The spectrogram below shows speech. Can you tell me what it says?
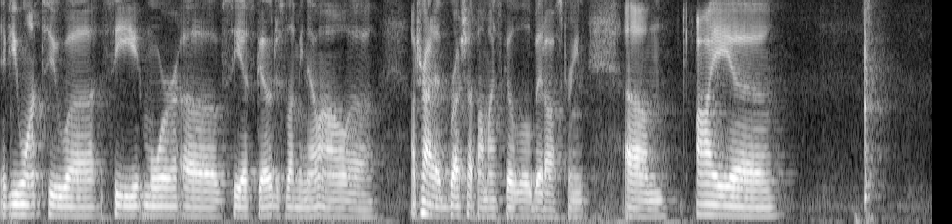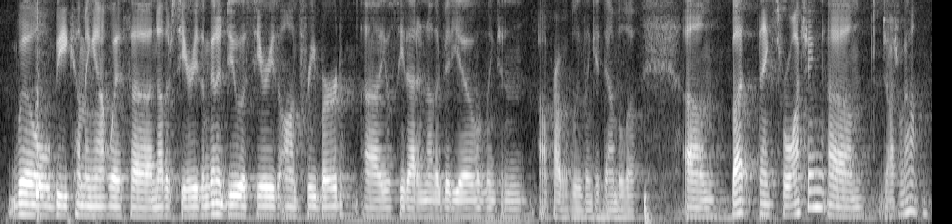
if you want to uh, see more of csgo just let me know. I'll uh, i'll try to brush up on my skills a little bit off screen. Um, i uh, will be coming out with uh, another series. I'm going to do a series on freebird. Uh, you'll see that in another video linked in i'll probably link it down below. Um, but thanks for watching. Um, joshua out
